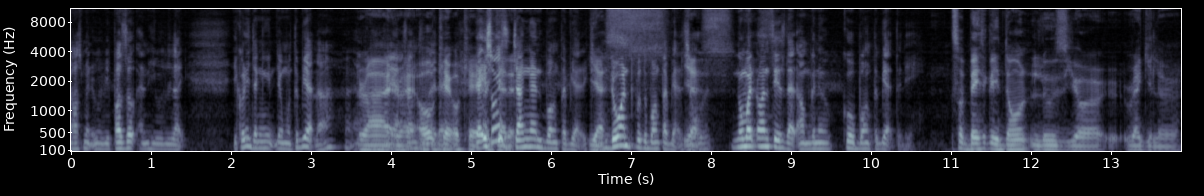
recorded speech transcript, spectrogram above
housemate will be puzzled and he will be like, "Eh, kau ni jangan jangan buang tebiat lah." Right, right. something like Okay, okay, Yeah, it's I always it. jangan buang tebiat. actually. Yes. You don't want people to buang tebiat. So Yes, no one yes. one says that I'm gonna go buang tebiat today. So basically, don't lose your regular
